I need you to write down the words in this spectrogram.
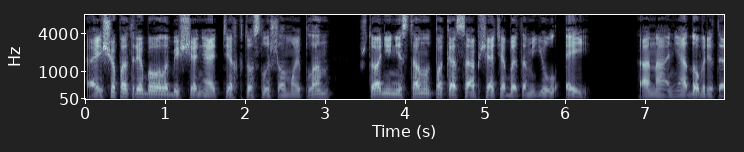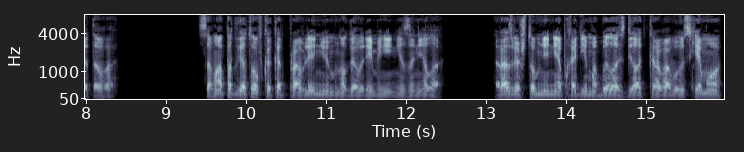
а еще потребовал обещания от тех, кто слышал мой план, что они не станут пока сообщать об этом Юл Эй. Она не одобрит этого. Сама подготовка к отправлению много времени не заняла. Разве что мне необходимо было сделать кровавую схему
